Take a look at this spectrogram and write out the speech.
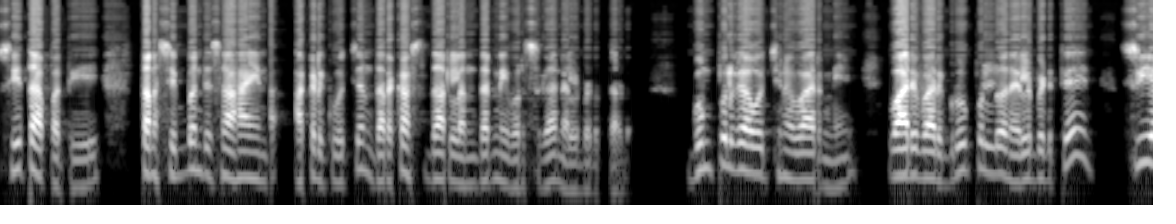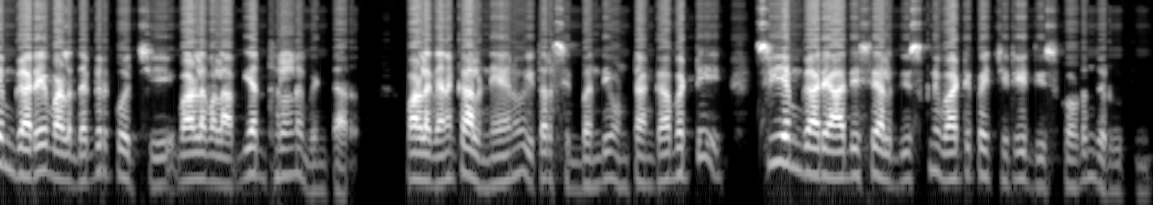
సీతాపతి తన సిబ్బంది సహాయం అక్కడికి వచ్చిన దరఖాస్తుదారులందరినీ వరుసగా నిలబెడతాడు. గుంపులుగా వచ్చిన వారిని వారి వారి గ్రూపుల్లో నిలబెడితే సీఎం గారే వాళ్ళ దగ్గరకు వచ్చి వాళ్ళ వాళ్ళ అభ్యర్థనలను వింటారు. వాళ్ళ వెనకాల నేను ఇతర సిబ్బంది ఉంటాం కాబట్టి సీఎం గారి ఆదేశాలు తీసుకుని వాటిపై చర్య తీసుకోవడం జరుగుతుంది.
